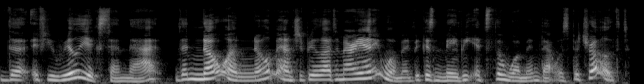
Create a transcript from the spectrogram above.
the if you really extend that, then no one, no man should be allowed to marry any woman because maybe it's the woman that was betrothed.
